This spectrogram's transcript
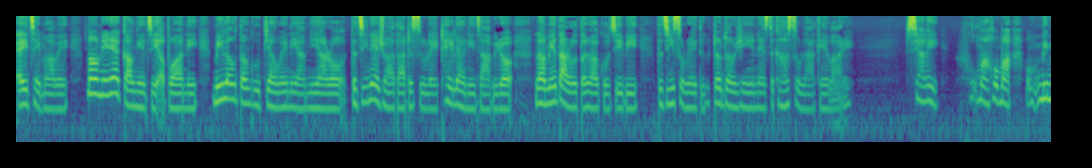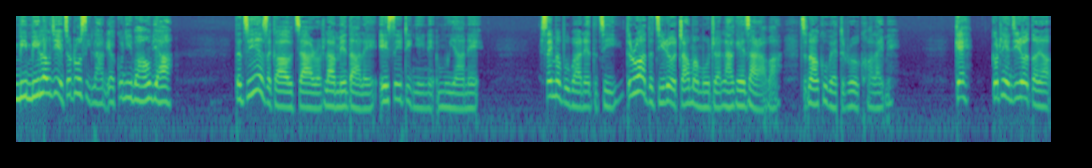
အဲ့ဒီချိန်မှာပဲမှောင်နေတဲ့ကောင်းကင်ကြီးအပေါ်ကနေမီးလုံးသုံးခုပြောင်းဝဲနေရမြင်ရတော့တကြီးနဲ့ရွာသားတစုလည်းထိတ်လန့်နေကြပြီးတော့လာမင်းသားတို့သုံးယောက်ကိုကြည့်ပြီးတကြီးဆိုတဲ့သူတုံတုံရင်ရင်နဲ့စကားဆိုလာခဲ့ပါတယ်။ဆရာလေးဟိုမဟိုမမီမီမီးလုံးကြီးကျုပ်တို့စီလာနေကိုကြီးပါအောင်ဗျာ။တကြီးရဲ့စကားကိုကြားတော့လာမင်းသားလည်းအေးစိတ်တည်ငြိမ်တဲ့အမူအရာနဲ့စိတ်မပူပါနဲ့တကြီးသူတို့ကတကြီးတို့တောင်းပန်မှုအတွက်လာခဲ့ကြတာပါကျွန်တော်အခုပဲသူတို့ကိုခေါ်လိုက်မယ်။ကဲ ကိုထင်ကြီးတို့တော့ရောက်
